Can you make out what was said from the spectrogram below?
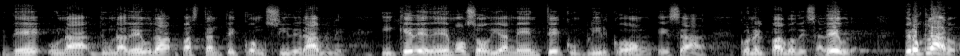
de una, de una deuda bastante considerable y que debemos obviamente cumplir con, con el pago de esa deuda. Pero claro,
